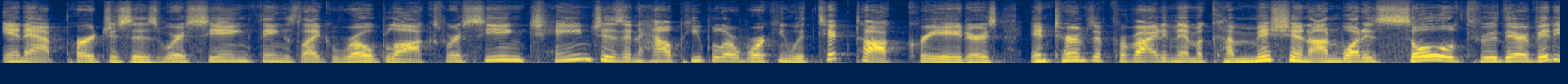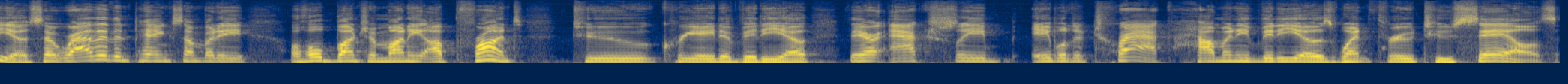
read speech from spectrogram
in app purchases. We're seeing things like Roblox. We're seeing changes in how people are working with TikTok creators in terms of providing them a commission on what is sold through their videos. So rather than paying somebody a whole bunch of money up front to create a video, they're actually able to track how many videos went through to sales.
